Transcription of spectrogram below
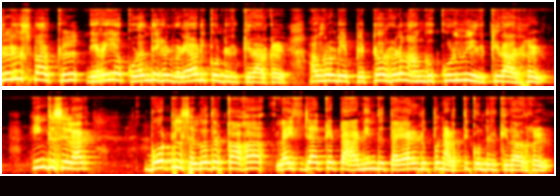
சில்ட்ரன்ஸ் பார்க்கில் நிறைய குழந்தைகள் விளையாடி கொண்டிருக்கிறார்கள். அவர்களுடைய பெற்றோர்களும் அங்கு குழுமி இருக்கிறார்கள் இங்கு சிலர் போட்டில் செல்வதற்காக லைஃப் ஜாக்கெட் அணிந்து தயாரெடுப்பு நடத்தி கொண்டிருக்கிறார்கள்.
